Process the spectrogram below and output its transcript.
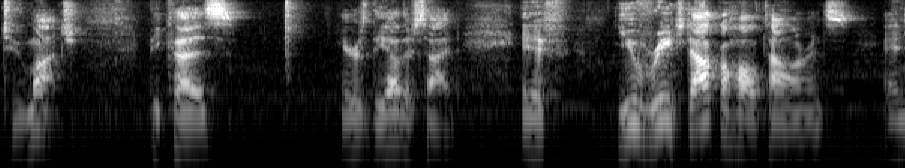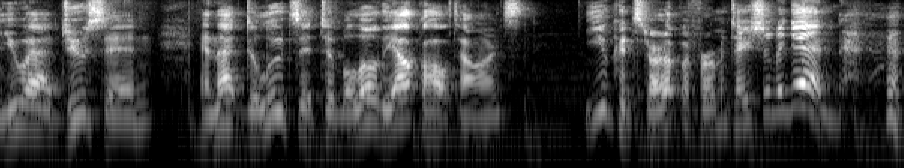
too much. Because here's the other side. If you've reached alcohol tolerance and you add juice in and that dilutes it to below the alcohol tolerance, you could start up a fermentation again.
